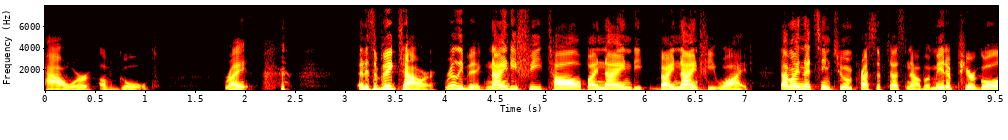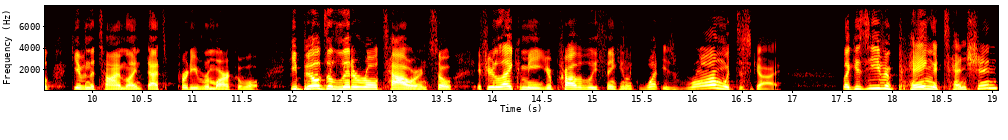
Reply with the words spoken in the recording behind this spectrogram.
tower of gold, right? and it's a big tower, really big, 90 feet tall by, 90, by 9 feet wide. That might not seem too impressive to us now, but made of pure gold, given the timeline, that's pretty remarkable. He builds a literal tower. And so, if you're like me, you're probably thinking, like, what is wrong with this guy? Like, is he even paying attention?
